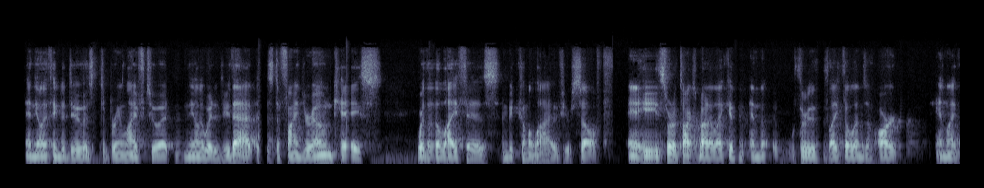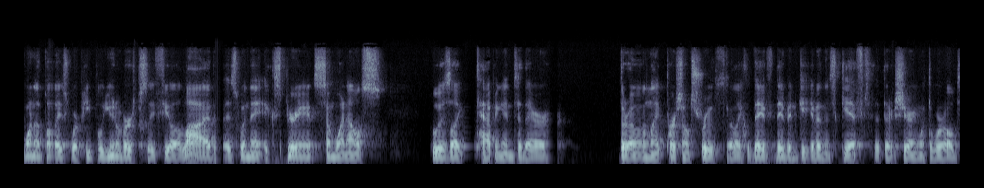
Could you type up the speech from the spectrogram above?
And the only thing to do is to bring life to it. And the only way to do that is to find your own case where the life is and become alive yourself. And he sort of talks about it like in, in the, through like the lens of art and like one of the places where people universally feel alive is when they experience someone else who is like tapping into their their own like personal truth or like they've they've been given this gift that they're sharing with the world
